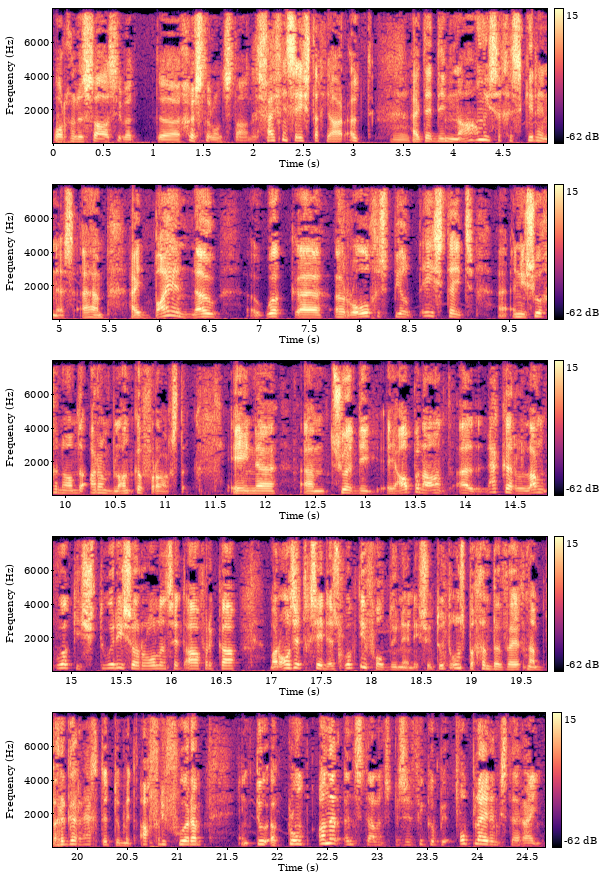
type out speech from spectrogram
organisasie wat uh, gister ontstaan het. 65 jaar oud. Hmm. Hy het 'n dinamiese geskiedenis. Ehm um, hy het baie nou uh, ook eh, 'n uh, rol gespeel destyds uh, in die sogenaamde arm blanke vraagstuk. En uh ehm um, so die helpende hand 'n lekker lang ook historiese rol in Suid-Afrika, maar ons het gesê dis ook nie voldoende nie. So toe het ons begin beweeg na burgerregte toe met AfriForum en toe 'n klomp ander instellings spesifiek op die opleidingsterrein.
